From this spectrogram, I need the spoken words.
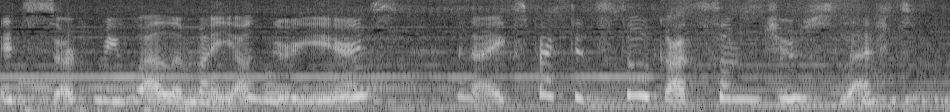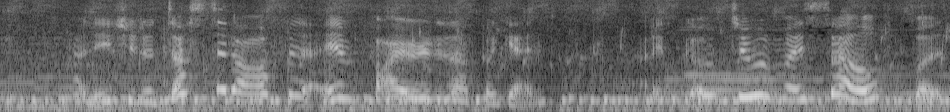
It served me well in my younger years, and I expect it's still got some juice left. I need you to dust it off and, fire it up again. I'd go do it myself, but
